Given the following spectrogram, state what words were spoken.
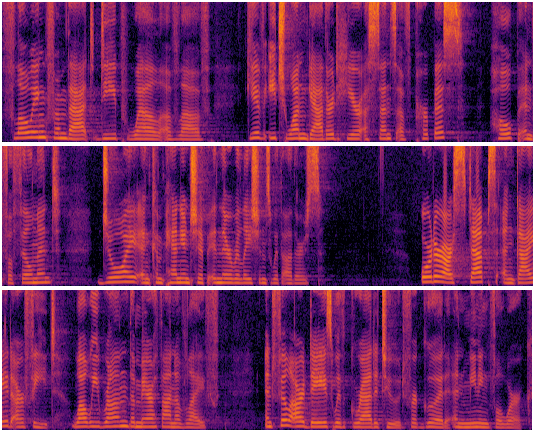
Flowing from that deep well of love, give each one gathered here a sense of purpose, hope, and fulfillment, joy and companionship in their relations with others. Order our steps and guide our feet while we run the marathon of life and fill our days with gratitude for good and meaningful work.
